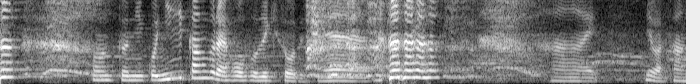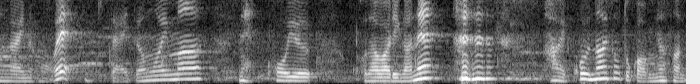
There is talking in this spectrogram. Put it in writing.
本当にこれ2時間ぐらい放送できそうですね。は いでは3階の方へ行きたいと思います。ねこういうこだわりがね。はいこういう内装とかは皆さん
